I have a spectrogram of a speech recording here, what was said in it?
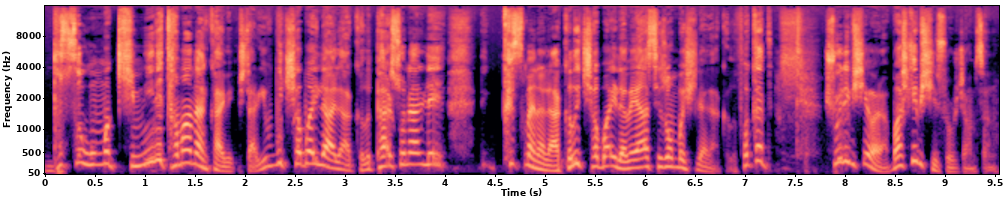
bu savunma kimliğini tamamen kaybetmişler gibi. Bu çabayla alakalı, personelle kısmen alakalı, çabayla veya sezon başıyla alakalı. Fakat şöyle bir şey var. Başka bir şey soracağım sana.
